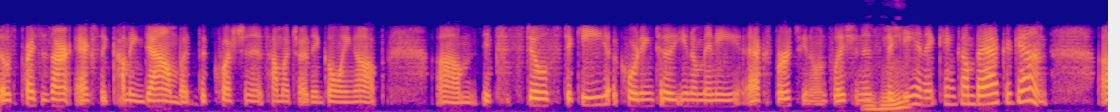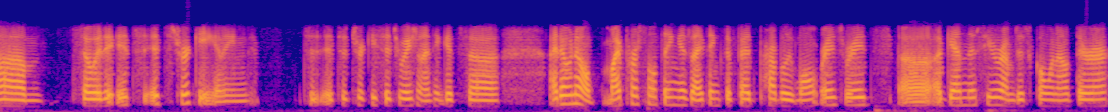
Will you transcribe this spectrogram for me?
those prices aren't actually coming down. But the question is, how much are they going up? Um, it's still sticky, according to you know many experts. You know, inflation is mm-hmm. sticky, and it can come back again. Um, so it, it's it's tricky. I mean, it's a, it's a tricky situation. I think it's uh I don't know. My personal thing is I think the Fed probably won't raise rates uh again this year. I'm just going out there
